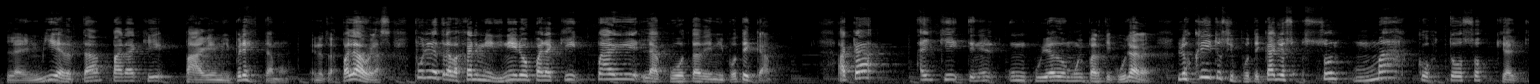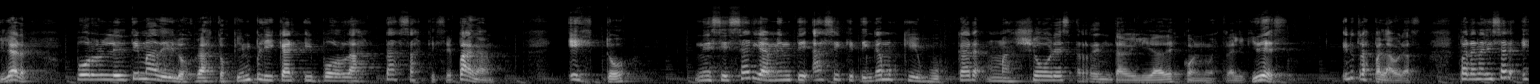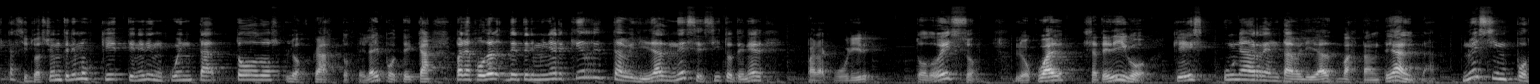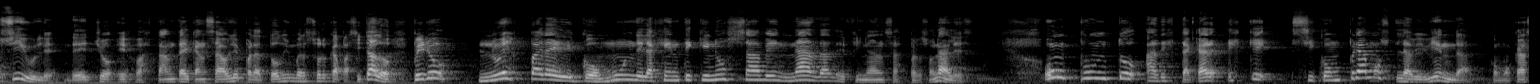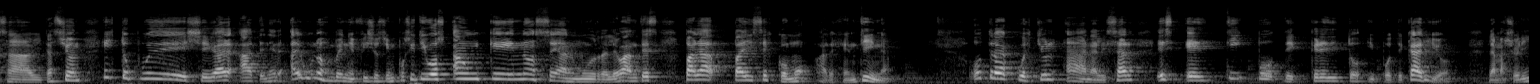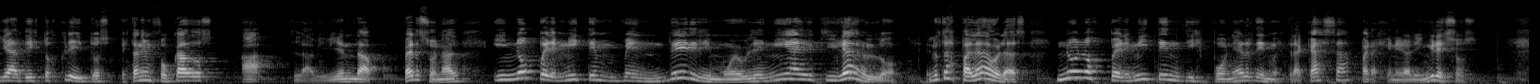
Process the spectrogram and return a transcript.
la invierta para que pague mi préstamo. En otras palabras, poner a trabajar mi dinero para que pague la cuota de mi hipoteca. Acá hay que tener un cuidado muy particular. Los créditos hipotecarios son más costosos que alquilar por el tema de los gastos que implican y por las tasas que se pagan. Esto necesariamente hace que tengamos que buscar mayores rentabilidades con nuestra liquidez. En otras palabras, para analizar esta situación tenemos que tener en cuenta todos los gastos de la hipoteca para poder determinar qué rentabilidad necesito tener para cubrir todo eso. Lo cual, ya te digo, que es una rentabilidad bastante alta. No es imposible, de hecho es bastante alcanzable para todo inversor capacitado, pero no es para el común de la gente que no sabe nada de finanzas personales. Un punto a destacar es que si compramos la vivienda como casa habitación, esto puede llegar a tener algunos beneficios impositivos, aunque no sean muy relevantes para países como Argentina. Otra cuestión a analizar es el tipo de crédito hipotecario. La mayoría de estos créditos están enfocados a la vivienda personal y no permiten vender el inmueble ni alquilarlo. En otras palabras, no nos permiten disponer de nuestra casa para generar ingresos.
